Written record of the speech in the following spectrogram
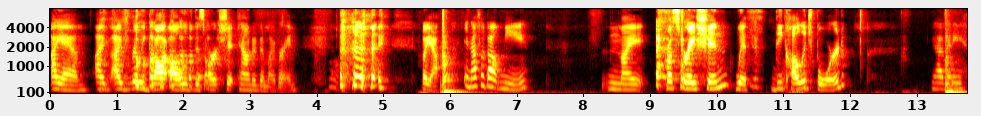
i am i've, I've really got all of this art shit pounded in my brain but yeah, enough about me. My frustration with the college board. You have any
